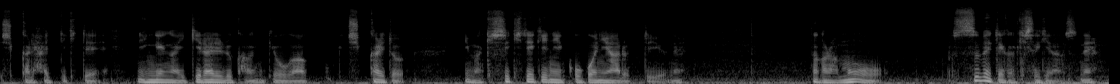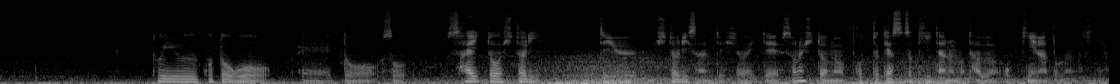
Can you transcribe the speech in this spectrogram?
しっかり入ってきて人間が生きられる環境がしっかりと今奇跡的にここにあるっていうねだからもう全てが奇跡なんですね。ということをえっ、ー、とそう斎藤ひとりっていうひとりさんっていう人がいてその人のポッドキャスト聞いたのも多分大きいなと思いますね。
